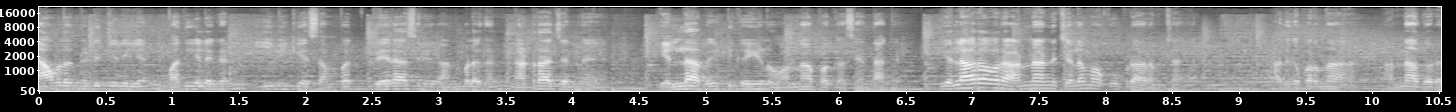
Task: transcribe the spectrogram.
Navalar Nedunchezhiyan Mathiyazhagan EV K Sampath பேராசிரியர் அன்பழகன் நடராஜன்னு எல்லா வெயிட்டு கைகளும் அண்ணா பக்கம் சேர்ந்தாங்க. எல்லாரும் அவரை அண்ணான்னு செல்லமாக கூப்பிட ஆரம்பித்தாங்க அதுக்கப்புறம் தான் அண்ணாதோட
